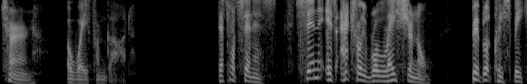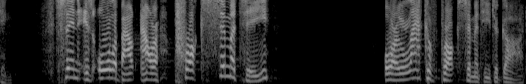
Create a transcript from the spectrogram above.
turn away from God. That's what sin is. Sin is actually relational, biblically speaking. Sin is all about our proximity or lack of proximity to God.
